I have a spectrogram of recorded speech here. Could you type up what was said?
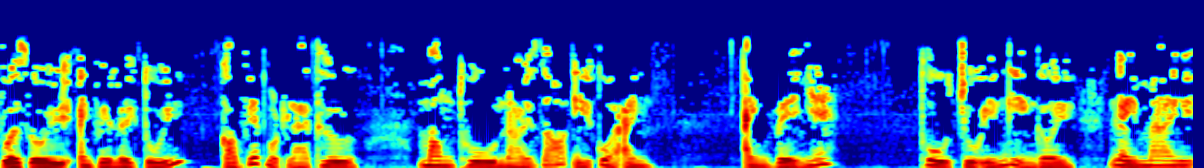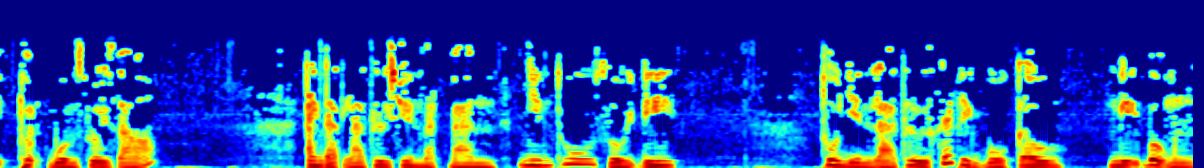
Vừa rồi anh về lấy túi, có viết một lá thư, mong Thu nói rõ ý của anh. Anh về nhé. Thu chú ý nghỉ ngơi, ngày mai thuận buồm xuôi gió. Anh đặt lá thư trên mặt bàn, nhìn Thu rồi đi. Thu nhìn lá thư xếp hình bồ câu, nghĩ bụng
